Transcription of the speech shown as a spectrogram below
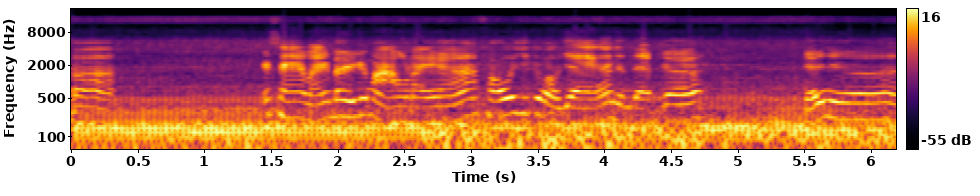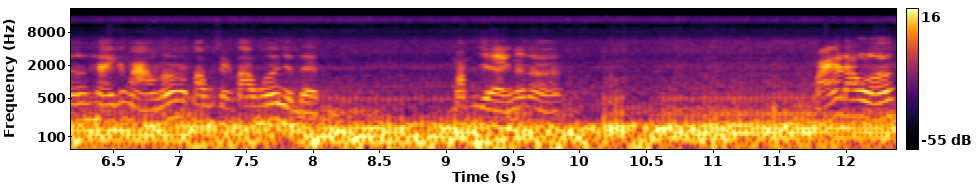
Ờ. Cái xe bạn đi cái màu này á phối với cái màu vàng á, nhìn đẹp ghê kiểu như hai cái màu nó tông sẹt tông á, nhìn đẹp. Mâm vàng nữa nè. Bạn ở đâu lận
